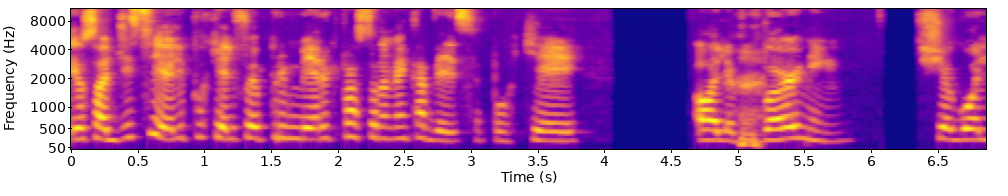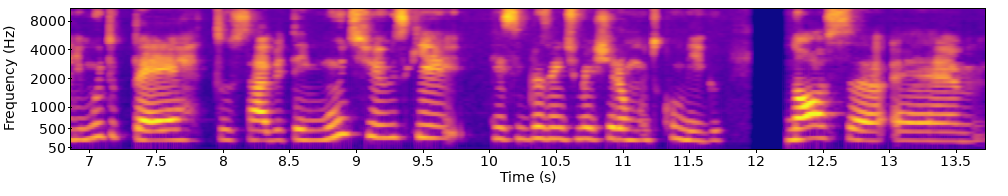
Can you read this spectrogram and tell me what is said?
eu só disse ele porque ele foi o primeiro que passou na minha cabeça. Porque, olha, Burning chegou ali muito perto, sabe? Tem muitos filmes que, que simplesmente mexeram muito comigo. Nossa, é...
